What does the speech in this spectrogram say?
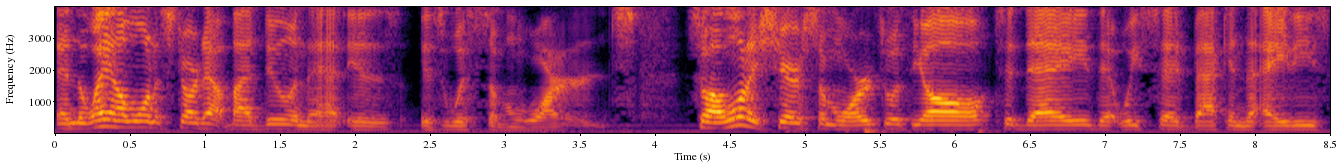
and the way I want to start out by doing that is, is with some words. So I want to share some words with y'all today that we said back in the 80s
